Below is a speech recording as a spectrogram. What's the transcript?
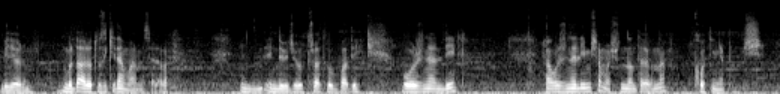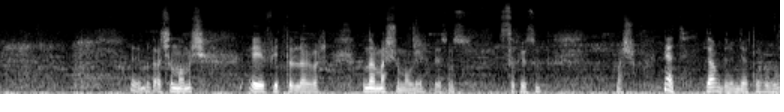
biliyorum. Burada R32'den var mesela bak. In- Individual Throttle Body. Bu orijinal değil. Ha orijinaliymiş ama şundan tarafından coating yapılmış. Evet, burada açılmamış air filter'lar var. Bunlar mushroom oluyor biliyorsunuz. Sıkıyorsun. Mushroom. Evet. Devam edelim diğer tarafa doğru.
